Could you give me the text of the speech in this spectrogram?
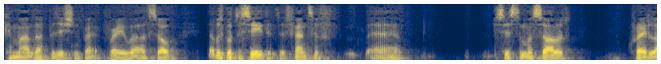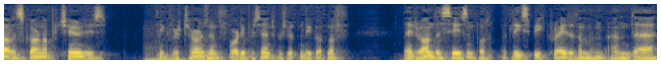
commanded that position very well. So that was good to see. The defensive uh, system was solid, created a lot of scoring opportunities. I think returns forty percent, which wouldn't be good enough later on this season, but at least we created them and. and uh,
